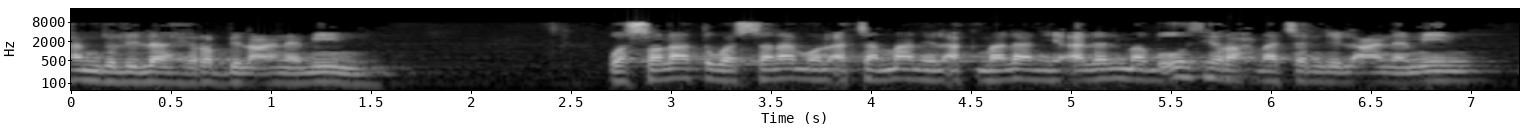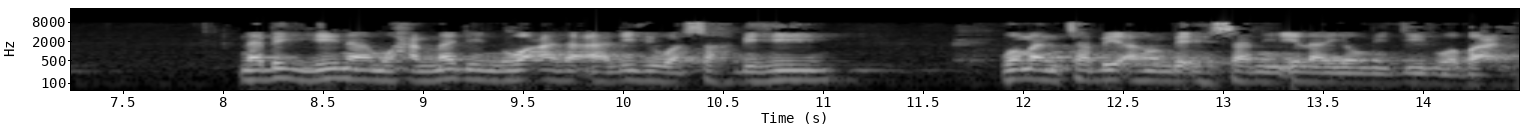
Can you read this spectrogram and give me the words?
Alhamdulillahi Rabbil Alamin. Wassalatu wassalamu al-atamanil akmalani alal mabu'uthi rahmatan lil alamin. Nabiyyina Muhammadin wa ala alihi wa sahbihi Wa man tabi'ahum bi ihsanin ila yaumidin wa ba'd.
